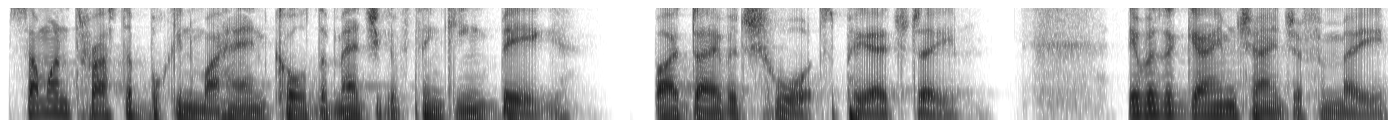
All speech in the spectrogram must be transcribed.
someone thrust a book into my hand called The Magic of Thinking Big by David Schwartz, PhD. It was a game changer for me,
